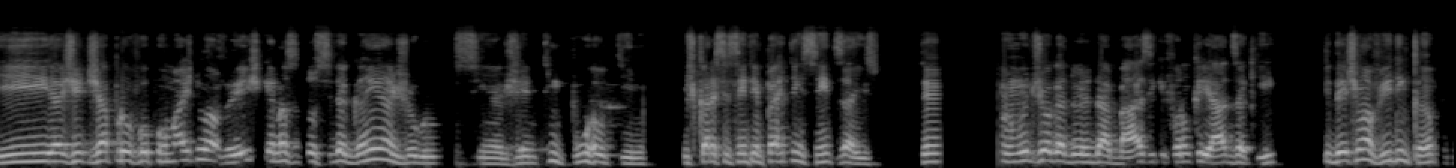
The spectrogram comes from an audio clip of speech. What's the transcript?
E a gente já provou por mais de uma vez que a nossa torcida ganha jogo, sim, a gente empurra o time. Os caras se sentem pertencentes a isso. Tem muitos jogadores da base que foram criados aqui, que deixam a vida em campo.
